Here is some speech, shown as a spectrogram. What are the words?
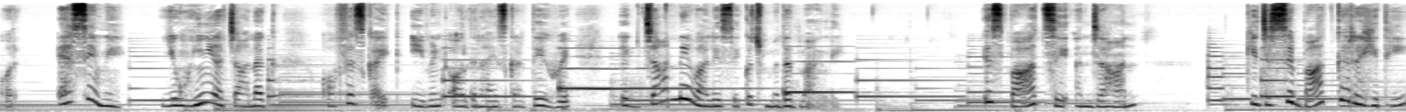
और ऐसे में यूँ ही अचानक ऑफ़िस का एक इवेंट ऑर्गेनाइज करते हुए एक जानने वाले से कुछ मदद मांग ली। इस बात से अनजान कि जिससे बात कर रही थी,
